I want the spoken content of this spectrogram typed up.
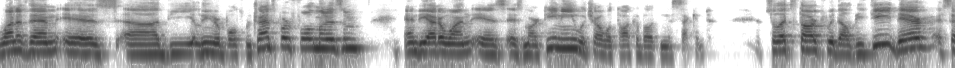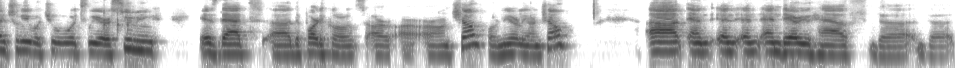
One of them is uh, the linear Boltzmann transport formalism, and the other one is, is Martini, which I will talk about in a second. So let's start with LBT. There, essentially, what, you, what we are assuming is that uh, the particles are, are, are, on shell or nearly on shell. Uh, and, and, and, and there you have the, the,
